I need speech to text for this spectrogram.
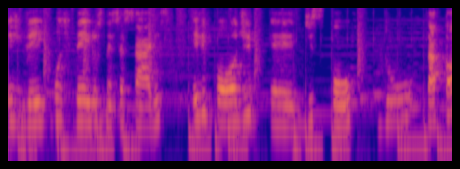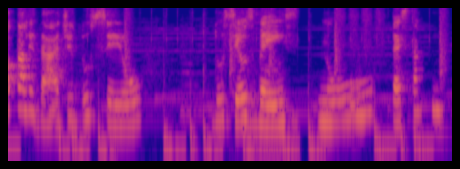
herdeiros necessários, ele pode é, dispor do, da totalidade do seu, dos seus bens no testamento.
